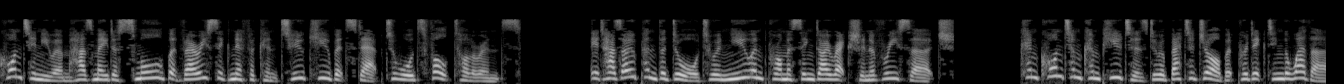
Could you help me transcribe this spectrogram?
Quantinuum has made a small but very significant 2-qubit step towards fault tolerance. It has opened the door to a new and promising direction of research. Can quantum computers do a better job at predicting the weather?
